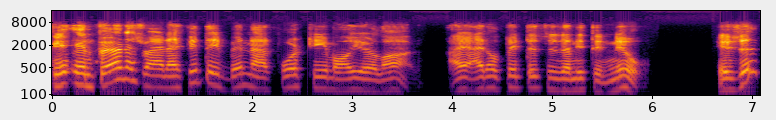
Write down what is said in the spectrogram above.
In, in fairness, Ryan, I think they've been that fourth team all year long. I, I don't think this is anything new. Is it?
